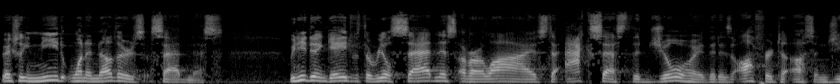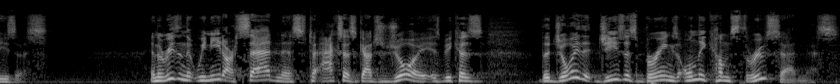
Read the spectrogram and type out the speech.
We actually need one another's sadness we need to engage with the real sadness of our lives to access the joy that is offered to us in Jesus. And the reason that we need our sadness to access God's joy is because the joy that Jesus brings only comes through sadness.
